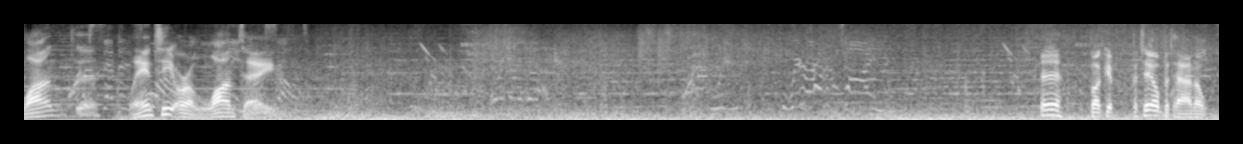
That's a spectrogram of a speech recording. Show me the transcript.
Lante? Lante or Lante? Eh, fuck it. Potato, potato.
